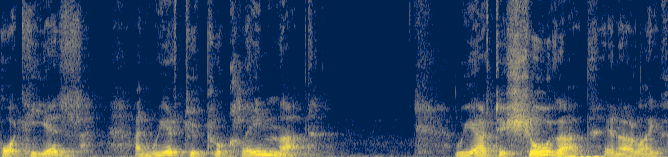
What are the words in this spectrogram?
what He is. And we are to proclaim that. We are to show that in our lives.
